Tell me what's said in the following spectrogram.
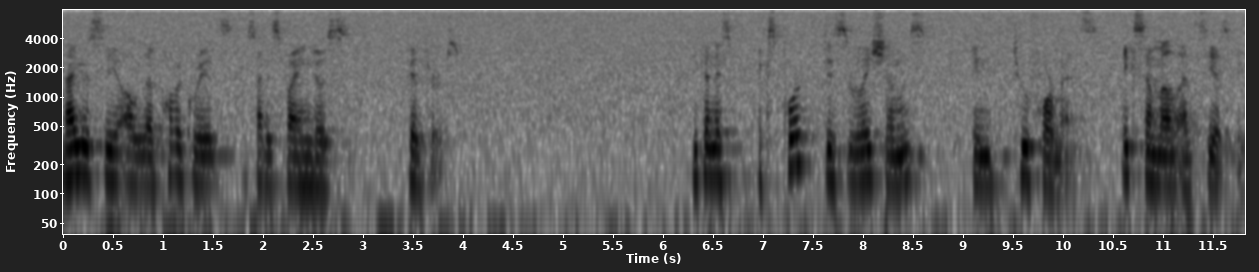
Now you see all the power grids satisfying those filters. You can export these relations in two formats. XML and CSV.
